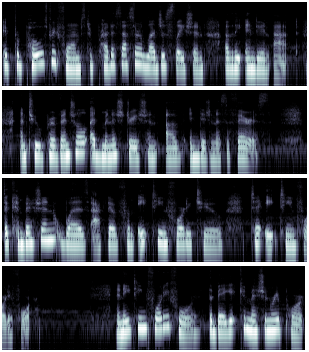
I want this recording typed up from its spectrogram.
It proposed reforms to predecessor legislation of the Indian Act and to provincial administration of Indigenous affairs. The commission was active from 1842 to 1844. In 1844, the Bagot Commission report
